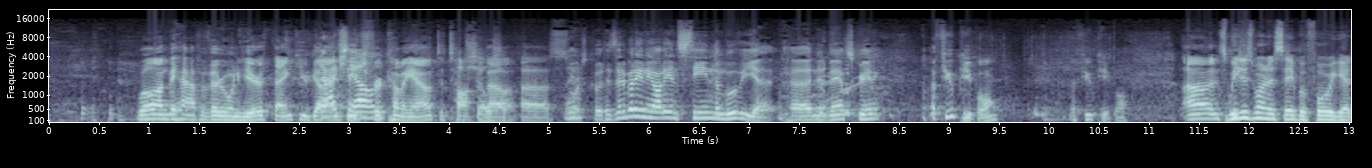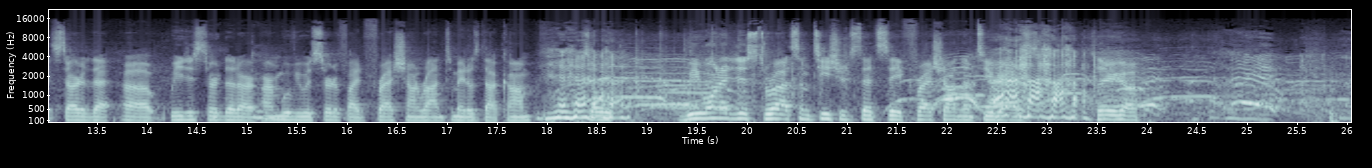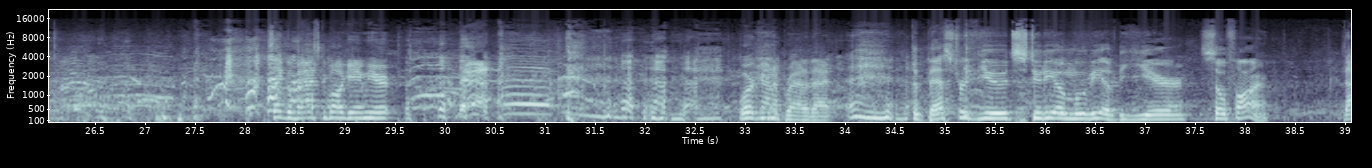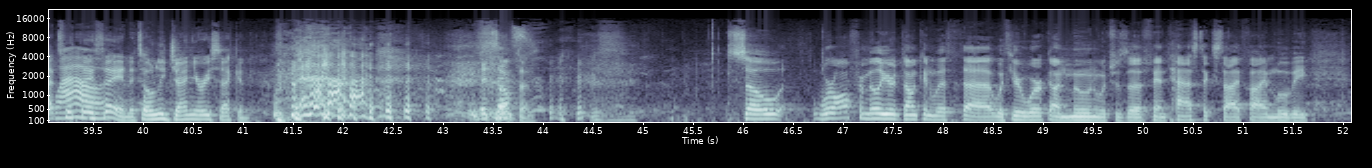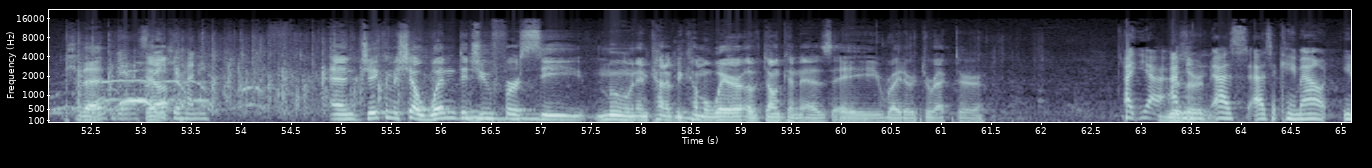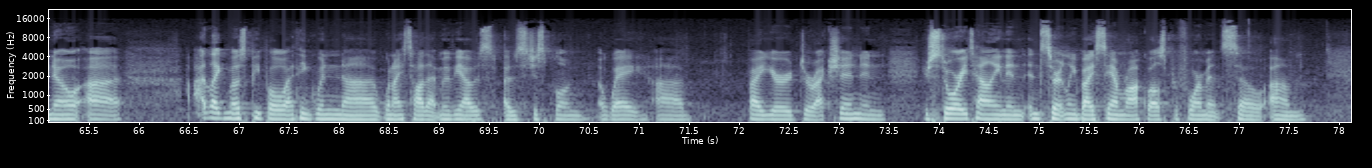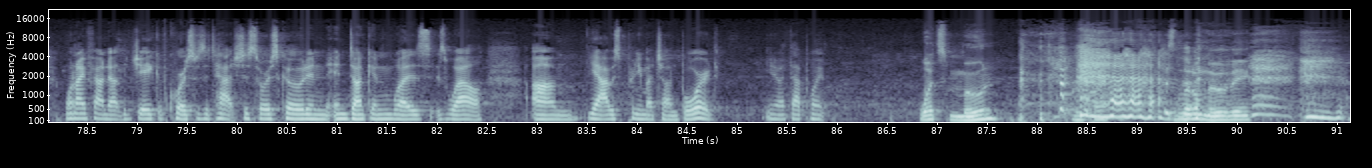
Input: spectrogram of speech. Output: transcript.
Well, on behalf of everyone here, thank you guys actually each all- for coming out to talk Michelle about uh, source code. Has anybody in the audience seen the movie yet? Uh, an advanced screening? A few people. A few people. Uh, and We speak- just wanted to say before we get started that uh, we just heard that our, our movie was certified fresh on RottenTomatoes.com. So we wanted to just throw out some T-shirts that say fresh on them to you guys. So there you go. It's like a basketball game here. We're kind of proud of that. the best reviewed studio movie of the year so far. That's what they say, and it's only January 2nd. It's something. so we're all familiar, Duncan, with uh, with your work on Moon, which was a fantastic sci-fi movie. That, Yes, yeah. thank you, honey. And Jake and Michelle, when did you first see Moon and kind of become aware of Duncan as a writer director? Uh, yeah, I mean, as as it came out, you know, uh, I, like most people, I think when uh, when I saw that movie, I was I was just blown away uh, by your direction and your storytelling, and, and certainly by Sam Rockwell's performance. So. Um, when I found out that Jake, of course, was attached to Source Code and, and Duncan was as well, um, yeah, I was pretty much on board, you know, at that point. What's Moon? This little movie.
